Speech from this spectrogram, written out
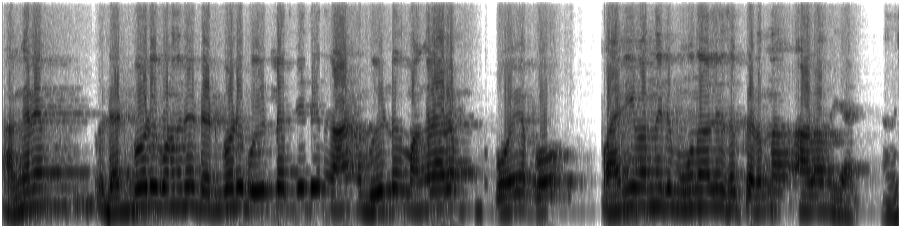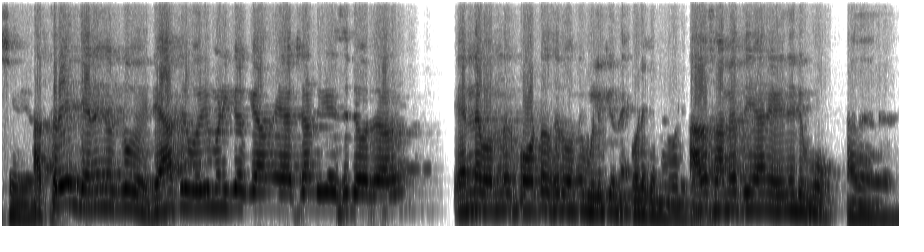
അങ്ങനെ ഡെഡ് ബോഡി കൊണ്ടുവന്നിട്ട് ഡെഡ് ബോഡി വീട്ടിലെത്തിയിട്ട് വീണ്ടും മംഗലാരം പോയപ്പോ പനി വന്നിട്ട് മൂന്നാൽ ദിവസം കിടന്ന ആളാണ് ഞാൻ. അത്രയും ജനങ്ങൾക്ക് രാത്രി ഒരു മണിക്കൊക്കെയാണ് ഏഷ്യാണ്ട് കേസിൽ ഒരാൾ എന്നെ വന്ന് ക്വാർട്ടേഴ്സിൽ വന്ന് വിളിക്കുന്നേ. വിളിക്കുന്നേ ആ സമയത്ത് ഞാൻ എഴുന്നേറ്റ് പോകും അതെ അതെ അതെ.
